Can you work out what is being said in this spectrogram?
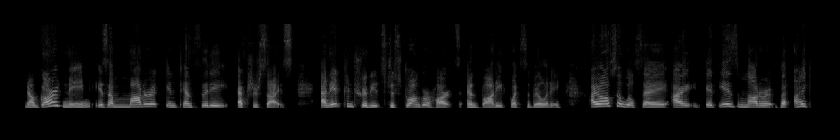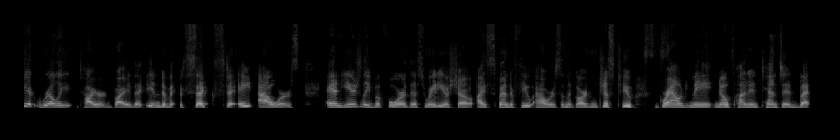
Now, gardening is a moderate intensity exercise and it contributes to stronger hearts and body flexibility. I also will say I it is moderate, but I get really tired by the end of six to eight hours. And usually before this radio show, I spend a few hours in the garden just to ground me, no pun intended, but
